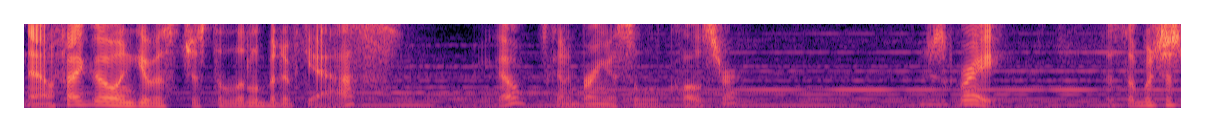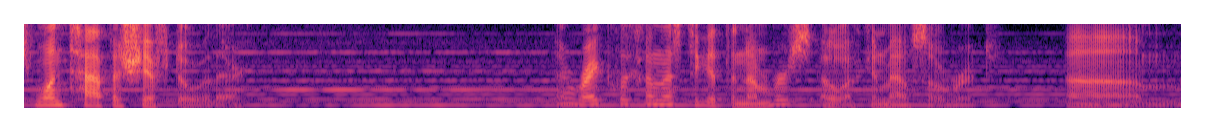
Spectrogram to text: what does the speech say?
Now, if I go and give us just a little bit of gas, there we go. It's going to bring us a little closer, which is great. There was just one tap of shift over there. Can I right click on this to get the numbers? Oh, I can mouse over it. Um,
